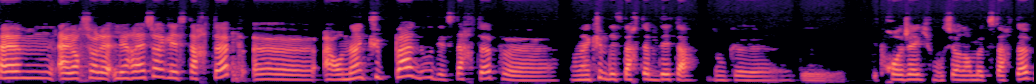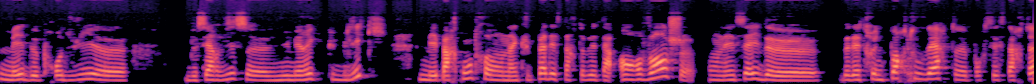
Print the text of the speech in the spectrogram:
Euh, alors sur les relations avec les startups, euh, alors on n'incube pas nous des startups, euh, on incube des startups d'État, donc euh, des, des, projets qui fonctionnent en mode startup, mais de produits euh, de services numériques publics. Mais par contre, on n'incube pas des startups d'État. En revanche, on essaye de d'être une porte ouverte pour ces startups.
